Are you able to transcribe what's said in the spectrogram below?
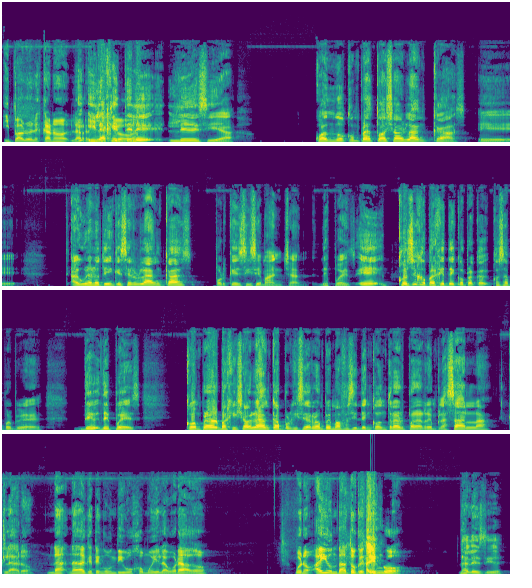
Y Pablo Lescano la Y- y la gente le, le decía, cuando compras toallas blancas, algunas no tienen que ser blancas porque si se manchan. Después, eh, consejo para gente que compra co- cosas por primera vez. De- después, comprar vajilla blanca porque si se rompe es más fácil de encontrar para reemplazarla. Claro, na- nada que tenga un dibujo muy elaborado. Bueno, hay un dato que Hay- tengo. Dale, sigue.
